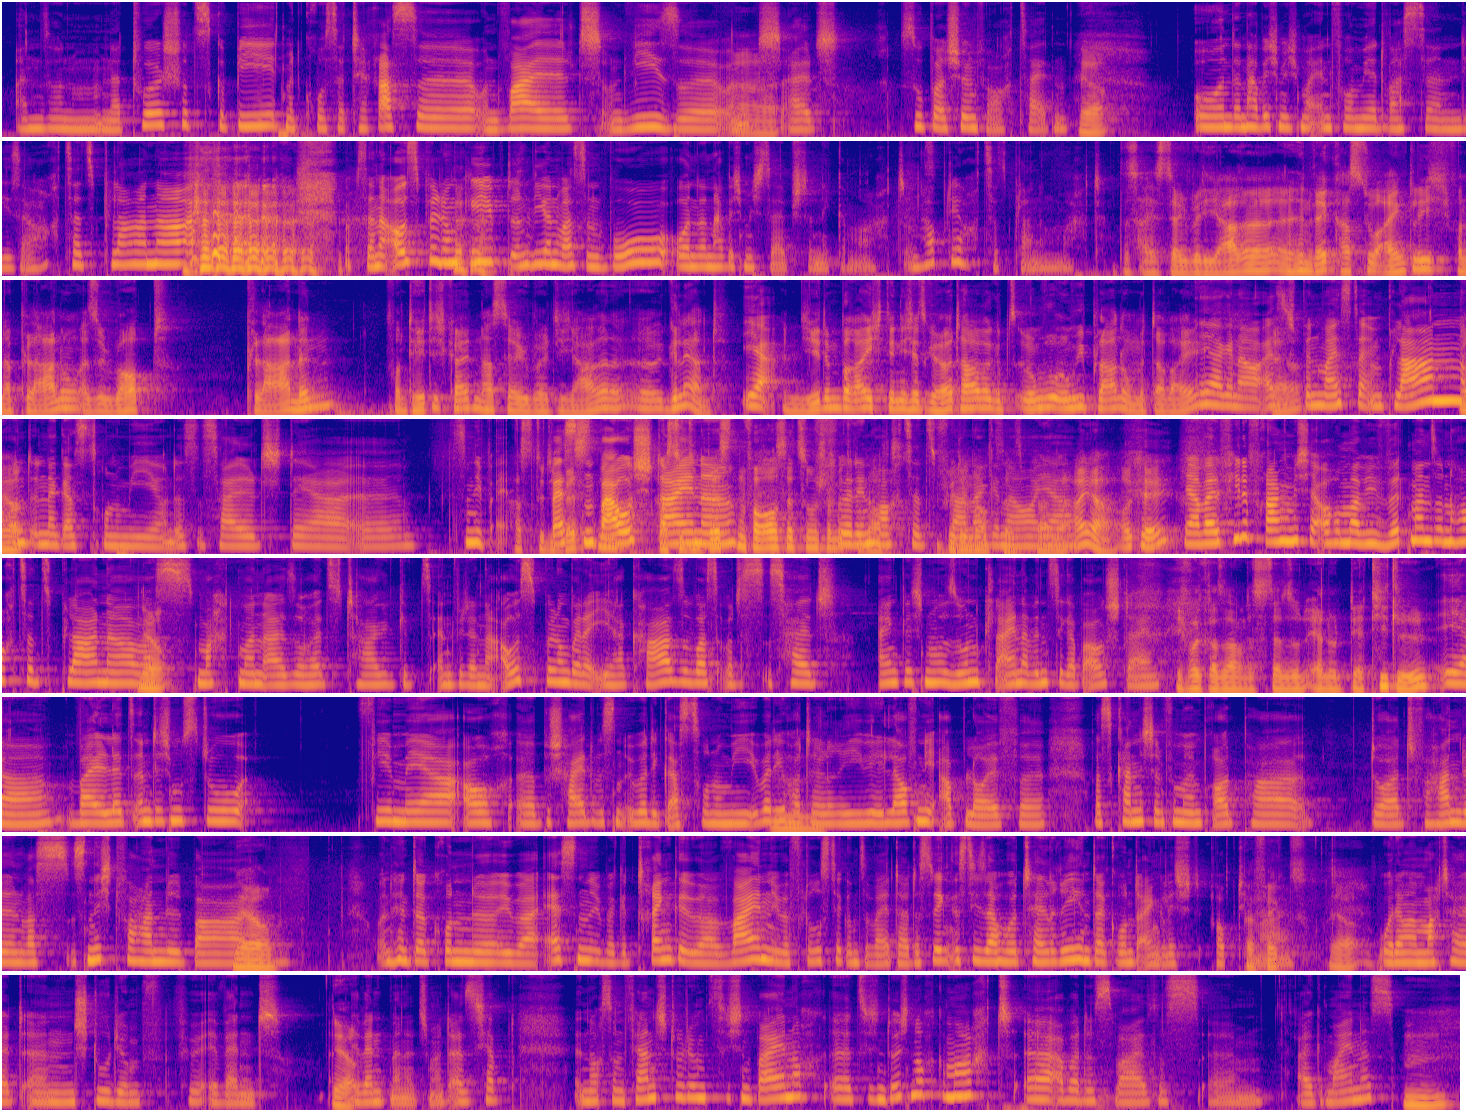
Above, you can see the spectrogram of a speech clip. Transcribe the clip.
an so einem Naturschutzgebiet mit großer Terrasse und Wald und Wiese und ah. halt super schön für Hochzeiten. Ja. Und dann habe ich mich mal informiert, was denn dieser Hochzeitsplaner, ob es eine Ausbildung gibt und wie und was und wo. Und dann habe ich mich selbstständig gemacht und habe die Hochzeitsplanung gemacht. Das heißt ja, über die Jahre hinweg hast du eigentlich von der Planung, also überhaupt Planen von Tätigkeiten hast du ja über die Jahre äh, gelernt. Ja. In jedem Bereich, den ich jetzt gehört habe, gibt es irgendwo irgendwie Planung mit dabei. Ja, genau. Also ja. ich bin Meister im Planen ja. und in der Gastronomie. Und das ist halt der, äh, das sind die, hast du die besten, besten, Bausteine hast du die besten Voraussetzungen schon für den Hochzeitsplaner, für den Hochzeitsplaner, genau. Ja. Ah ja, okay. Ja, weil viele fragen mich ja auch immer, wie wird man so ein Hochzeitsplaner? Was ja. macht man? Also heutzutage gibt es entweder eine Ausbildung bei der IHK, sowas, aber das ist halt eigentlich nur so ein kleiner, winziger Baustein. Ich wollte gerade sagen, das ist dann so eher nur der Titel. Ja, weil letztendlich musst du viel mehr auch äh, Bescheid wissen über die Gastronomie, über die mhm. Hotellerie, wie laufen die Abläufe, was kann ich denn für mein Brautpaar dort verhandeln, was ist nicht verhandelbar. Ja. Und Hintergründe über Essen, über Getränke, über Wein, über Floristik und so weiter. Deswegen ist dieser Hotellerie-Hintergrund eigentlich optimal. Perfekt, ja. Oder man macht halt ein Studium für Event ja. Eventmanagement. Also ich habe noch so ein Fernstudium zwischenbei noch, äh, zwischendurch noch gemacht, äh, aber das war das ähm, Allgemeines. Mhm.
